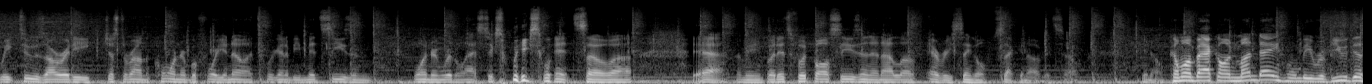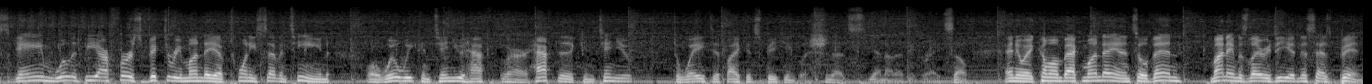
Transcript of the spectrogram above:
Week two is already just around the corner. Before you know it, we're going to be mid-season, wondering where the last six weeks went. So uh, yeah, I mean, but it's football season, and I love every single second of it. So you know, come on back on Monday when we review this game. Will it be our first victory Monday of 2017, or will we continue have or have to continue to wait if I could speak English? That's yeah, no, that'd be great. So anyway, come on back Monday, and until then, my name is Larry D, and this has been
